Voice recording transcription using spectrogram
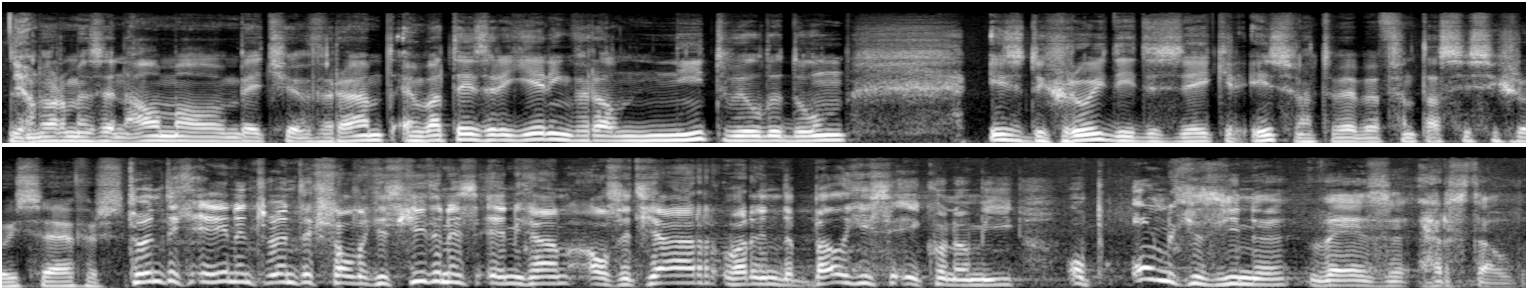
de normen zijn allemaal een beetje verruimd. En wat deze regering vooral niet wilde doen, is de groei die er zeker is. Want we hebben fantastische groeicijfers. 2021 zal de geschiedenis ingaan als het jaar waarin de Belgische economie op ongeziene wijze herstelde.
